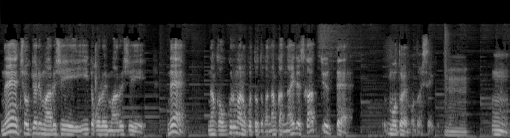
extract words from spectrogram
ね、長距離もあるし、いいところにもあるし、ね、なんかお車のこととかなんかないですか？って言って、元へ戻していく。うん。うん。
